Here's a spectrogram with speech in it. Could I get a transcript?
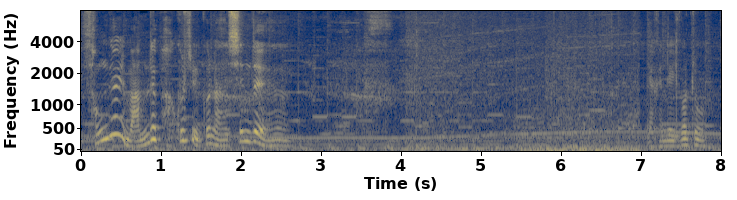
성경이 마음대로 바꿀 수 있구나, 신데. 야, 근데 이것도.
